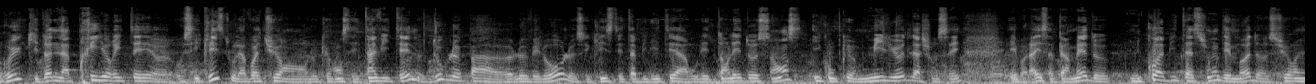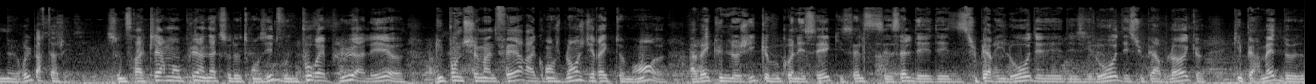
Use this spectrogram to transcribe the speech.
rue qui donne la priorité euh, aux cyclistes, où la voiture, en l'occurrence, est invitée, ne double pas euh, le vélo. Le cycliste est habilité à rouler dans les deux sens, y compris au milieu de la chaussée. Et voilà, et ça permet de, une cohabitation des modes sur une rue partagée. Ce ne sera clairement plus un axe de transit. Vous ne pourrez plus aller euh, du pont de chemin de fer à Grange Blanche directement, avec une logique que vous connaissez, qui c'est celle des, super îlots, des, îlots, des super blocs, qui permettent de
